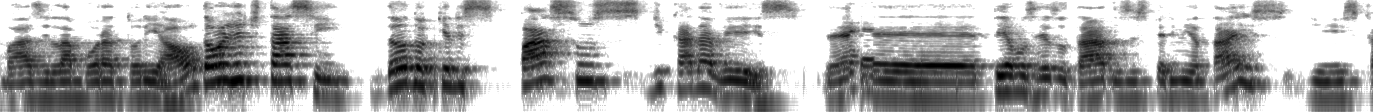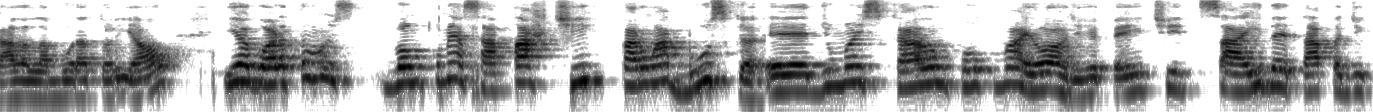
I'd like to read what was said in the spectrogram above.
base laboratorial. Então a gente está assim dando aqueles passos de cada vez. Né? É, temos resultados experimentais de escala laboratorial e agora estamos vamos começar a partir para uma busca é, de uma escala um pouco maior, de repente sair da etapa de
